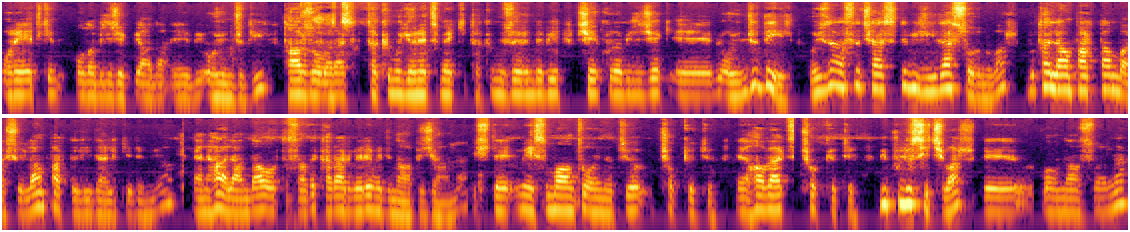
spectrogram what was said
oraya etkin olabilecek bir adam, e, bir oyuncu değil. Tarz evet. olarak takımı yönetmek, takım üzerinde bir şey kurabilecek e, bir oyuncu değil. O yüzden aslında Chelsea'de bir lider sorunu var. Bu da Lampard'dan başlıyor. Lampard da liderlik edemiyor. Yani halen daha orta sahada karar veremedi ne yapacağını. İşte Mason Mount'u oynatıyor. Çok kötü. E, Havertz çok kötü. Bir Pulisic var e, ondan sonra.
